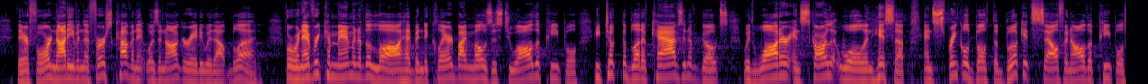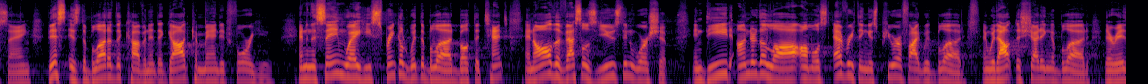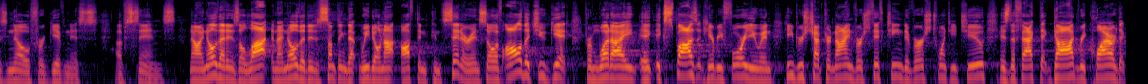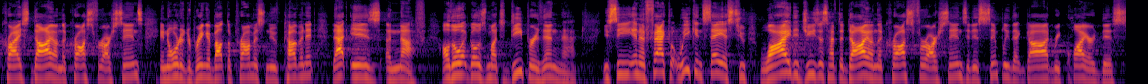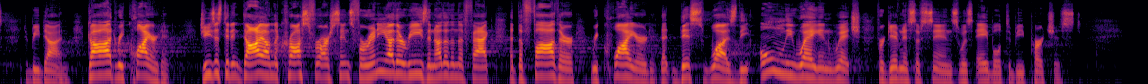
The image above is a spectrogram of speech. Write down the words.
Therefore, not even the first covenant was inaugurated without blood. For when every commandment of the law had been declared by Moses to all the people, he took the blood of calves and of goats with water and scarlet wool and hyssop and sprinkled both the book itself and all the people, saying, This is the blood of the covenant that God commanded for you. And in the same way, he sprinkled with the blood both the tent and all the vessels used in worship. Indeed, under the law, almost everything is purified with blood, and without the shedding of blood, there is no forgiveness of sins. Now, I know that it is a lot, and I know that it is something that we do not often consider. And so, if all that you get from what I exposit here before you in Hebrews chapter 9, verse 15 to verse 22, is the fact that God required that Christ die on the cross for our sins in order to bring about the promised new covenant, that is enough. Although it goes much deeper than that. You see, in effect, what we can say as to why did Jesus have to die on the cross for our sins, it is simply that God required this to be done. God required it. Jesus didn't die on the cross for our sins for any other reason other than the fact that the Father required that this was the only way in which forgiveness of sins was able to be purchased.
